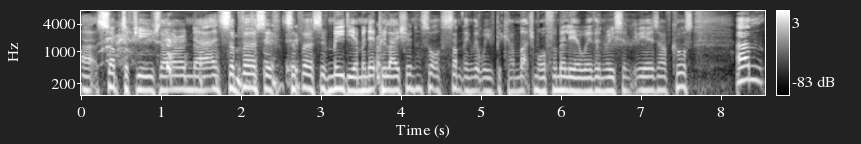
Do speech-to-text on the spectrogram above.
uh, subterfuge there and uh, subversive subversive media manipulation, sort of something that we've become much more familiar with in recent years, of course. Um,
